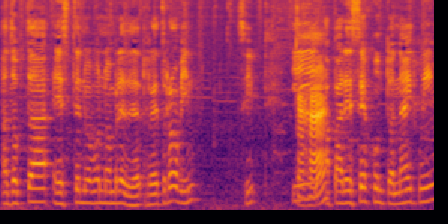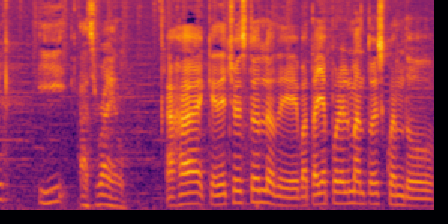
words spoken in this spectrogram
adopta este nuevo nombre de Red Robin, ¿sí? Y aparece junto a Nightwing y Azrael. Ajá, que de hecho esto es lo de batalla por el manto es cuando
